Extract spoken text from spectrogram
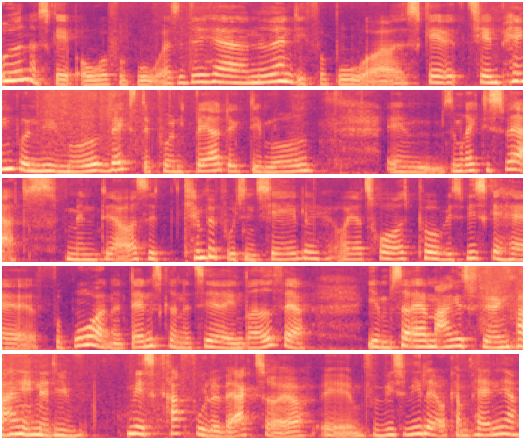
uden at skabe overforbrug. Altså det her nødvendige forbrug og skal tjene penge på en ny måde, vækste på en bæredygtig måde, øh, som er rigtig svært, men det er også et kæmpe potentiale, og jeg tror også på, at hvis vi skal have forbrugerne, danskerne til at ændre adfærd, jamen så er markedsføring bare en af de mest kraftfulde værktøjer. Øh, for hvis vi laver kampagner,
